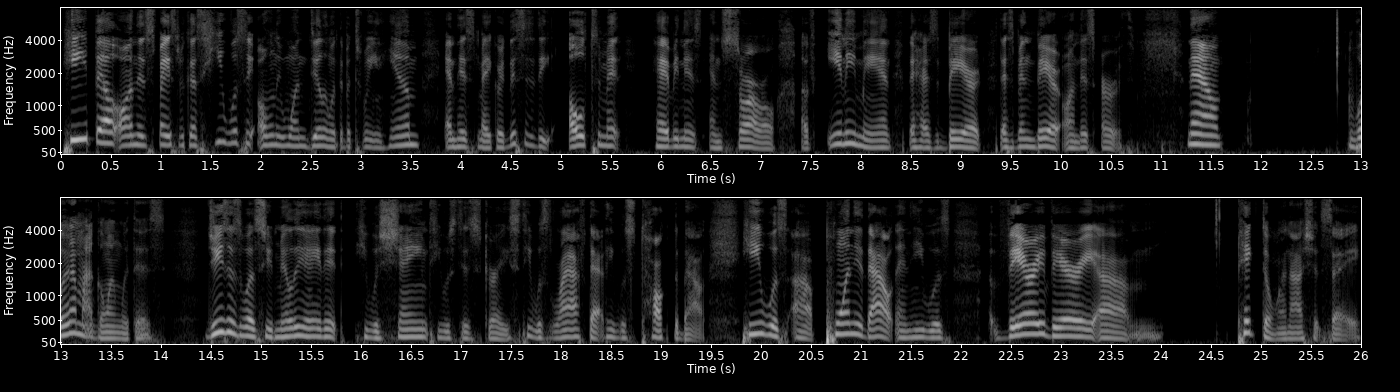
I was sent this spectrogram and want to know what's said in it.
He fell on his face because he was the only one dealing with it between him and his maker. This is the ultimate heaviness and sorrow of any man that has bared that's been bared on this earth. Now, where am I going with this? Jesus was humiliated, he was shamed, he was disgraced, he was laughed at, he was talked about, he was uh, pointed out, and he was very, very um, picked on, I should say.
